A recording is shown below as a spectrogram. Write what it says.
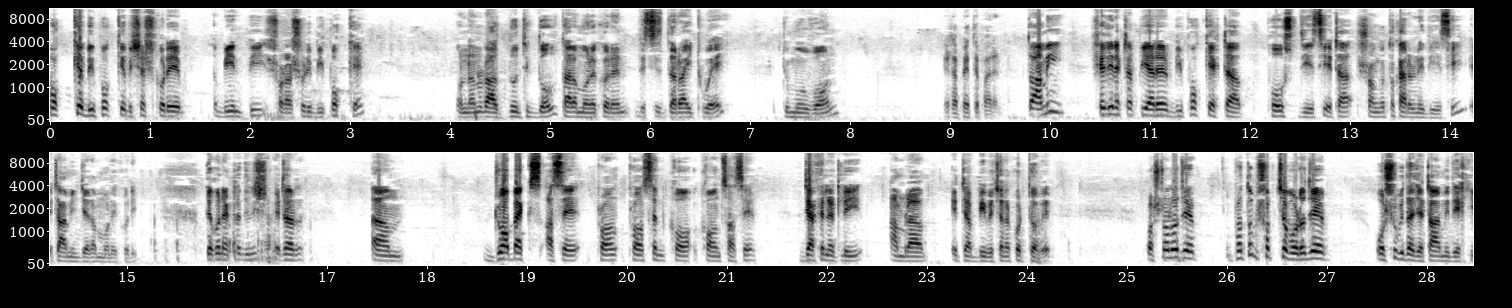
পক্ষে বিপক্ষে, বিশেষ করে বিএনপি সরাসরি বিপক্ষে, অন্যান্য রাজনৈতিক দল, তারা মনে করেন this is the right way to move on এটা পেতে পারেন। তো আমি সেদিন একটা পিয়ারের বিপক্ষে একটা পোস্ট দিয়েছি, এটা সঙ্গত কারণে দিয়েছি, এটা আমি যেটা মনে করি। দেখুন, একটা জিনিস, এটার ড্রব্যাকস আছে প্রস এন্ড কনস আছে। ডেফিনেটলি আমরা এটা বিবেচনা করতে হবে। প্রশ্ন হলো যে, প্রথম সবচেয়ে বড় যে অসুবিধা যেটা আমি দেখি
